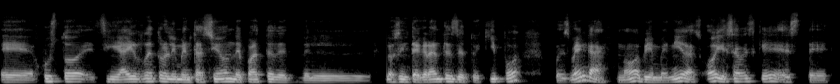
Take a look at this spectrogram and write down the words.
eh, justo eh, si hay retroalimentación de parte de, los integrantes de tu equipo, pues venga, ¿no? Bienvenidas. Oye, ¿sabes qué? Este,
